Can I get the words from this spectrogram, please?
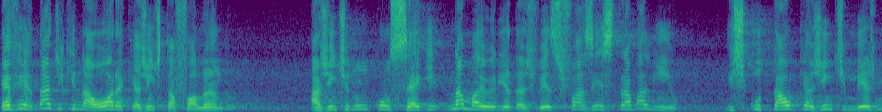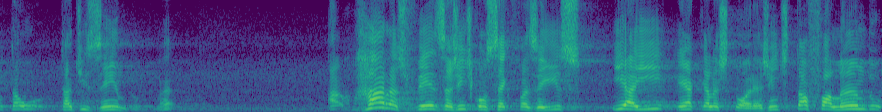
É verdade que na hora que a gente está falando, a gente não consegue, na maioria das vezes, fazer esse trabalhinho, escutar o que a gente mesmo está tá dizendo. Raras vezes a gente consegue fazer isso, e aí é aquela história: a gente está falando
